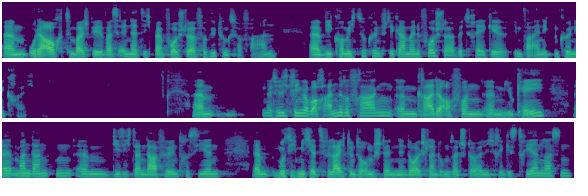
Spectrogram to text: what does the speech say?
Ähm, oder auch zum Beispiel, was ändert sich beim Vorsteuervergütungsverfahren? Äh, wie komme ich zukünftig an meine Vorsteuerbeträge im Vereinigten Königreich? Ähm, natürlich kriegen wir aber auch andere Fragen, ähm, gerade auch von ähm, UK-Mandanten, äh, ähm, die sich dann dafür interessieren, ähm, muss ich mich jetzt vielleicht unter Umständen in Deutschland umsatzsteuerlich registrieren lassen?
